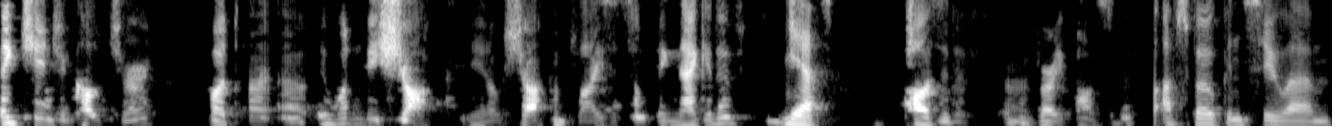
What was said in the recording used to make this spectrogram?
big change in culture, but uh, uh it wouldn't be shock. You know, shock implies it's something negative. Yeah, positive, uh, very positive. I've spoken to um,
